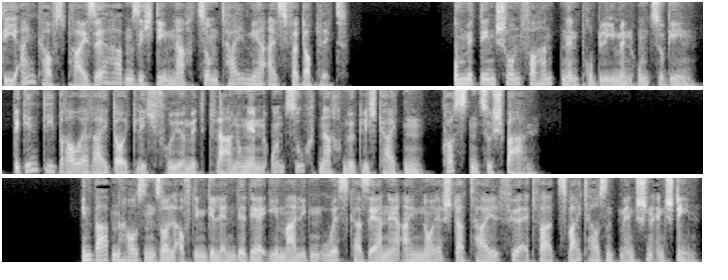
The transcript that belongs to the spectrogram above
Die Einkaufspreise haben sich demnach zum Teil mehr als verdoppelt. Um mit den schon vorhandenen Problemen umzugehen, beginnt die Brauerei deutlich früher mit Planungen und sucht nach Möglichkeiten, Kosten zu sparen. In Babenhausen soll auf dem Gelände der ehemaligen US-Kaserne ein neuer Stadtteil für etwa 2000 Menschen entstehen.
